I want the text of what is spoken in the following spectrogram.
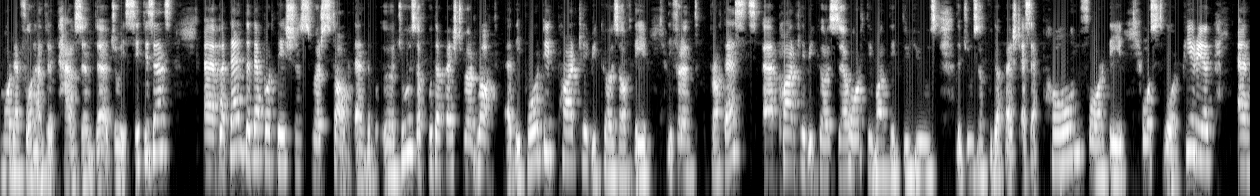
more than 400,000 uh, Jewish citizens. Uh, but then the deportations were stopped, and the uh, Jews of Budapest were not uh, deported, partly because of the different protests, uh, partly because uh, Horthy wanted to use the Jews of Budapest as a pawn for the post war period, and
